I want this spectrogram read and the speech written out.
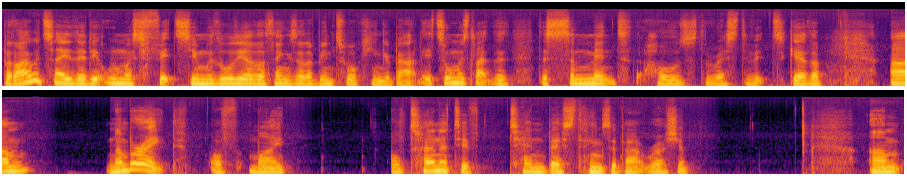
But I would say that it almost fits in with all the other things that I've been talking about. It's almost like the the cement that holds the rest of it together. Um, number eight of my alternative ten best things about Russia. Um,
